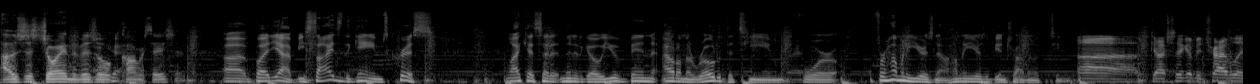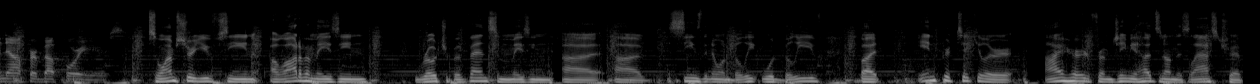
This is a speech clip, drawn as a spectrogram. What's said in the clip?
I was just joining the visual Okay. conversation. Uh, but yeah, besides the games, Chris, like I said a minute ago, you've been out on the road with the team for for how many years now? How many years have you been traveling with the team? Uh, gosh, I think I've been traveling now for about four years. So I'm sure you've seen a lot of amazing road trip events, some amazing uh, uh, scenes that no one belie- would believe. But in particular, I heard from Jamie Hudson on this last trip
